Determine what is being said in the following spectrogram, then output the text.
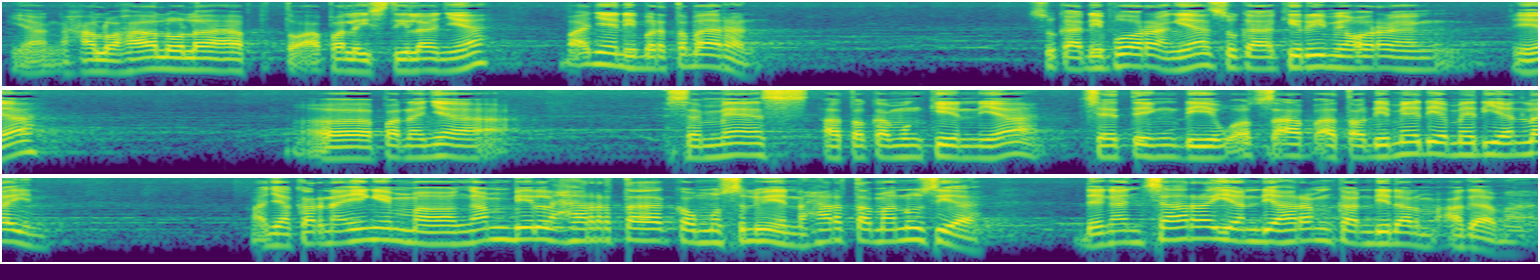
yang halo-halo lah atau apalah istilahnya, banyak ini bertebaran. Suka nipu orang ya, suka kirimi orang ya. Eh, apa namanya SMS atau mungkin ya chatting di WhatsApp atau di media-media lain hanya karena ingin mengambil harta kaum muslimin, harta manusia dengan cara yang diharamkan di dalam agama.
